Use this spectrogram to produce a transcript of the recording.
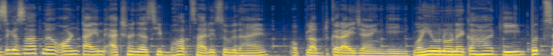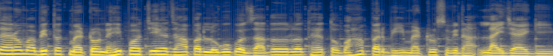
इसके साथ में ऑन टाइम एक्शन जैसी बहुत सारी सुविधाएँ उपलब्ध कराई जाएँगी। वहीं उन्होंने कहा कि कुछ शहरों में अभी तक मेट्रो नहीं पहुँची है, जहाँ पर लोगों को ज़्यादा ज़रूरत है तो वहाँ पर भी मेट्रो सुविधा लाई जाएगी।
